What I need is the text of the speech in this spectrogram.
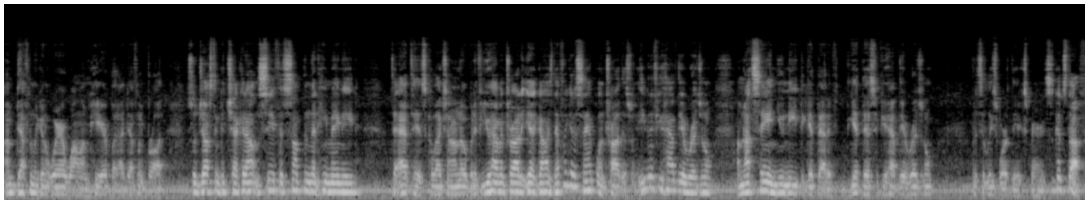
I am definitely going to wear while I'm here, but I definitely brought so Justin can check it out and see if it's something that he may need to add to his collection. I don't know, but if you haven't tried it yet, guys, definitely get a sample and try this one. Even if you have the original, I'm not saying you need to get that if get this if you have the original, but it's at least worth the experience. It's good stuff.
